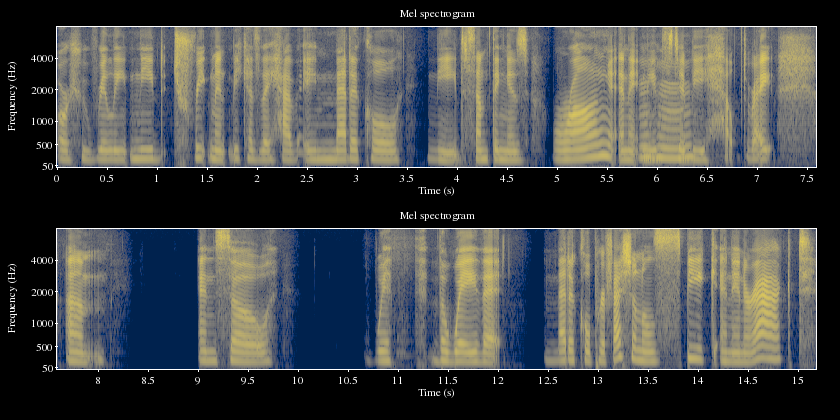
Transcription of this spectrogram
or who really need treatment because they have a medical need something is wrong and it needs to Mhm. be helped right um, and so with the way that medical professionals speak and interact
